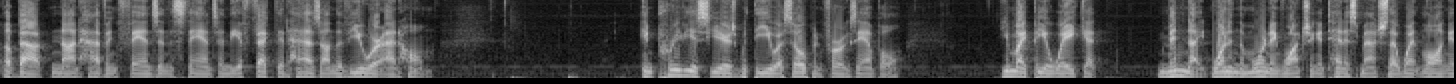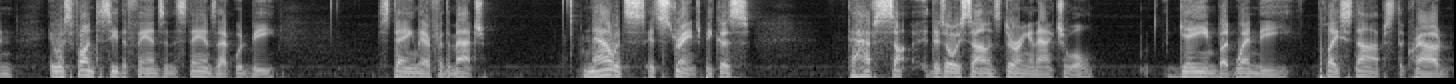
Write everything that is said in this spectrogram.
about not having fans in the stands and the effect it has on the viewer at home. In previous years with the US Open, for example, you might be awake at midnight, one in the morning, watching a tennis match that went long, and it was fun to see the fans in the stands that would be staying there for the match. Now it's it's strange because to have so- there's always silence during an actual game, but when the play stops, the crowd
